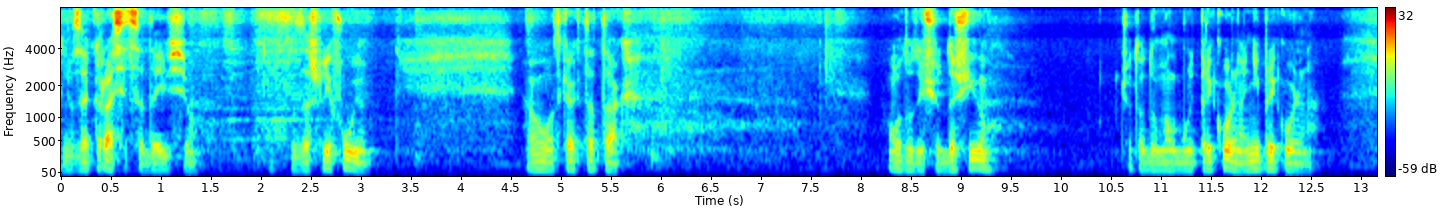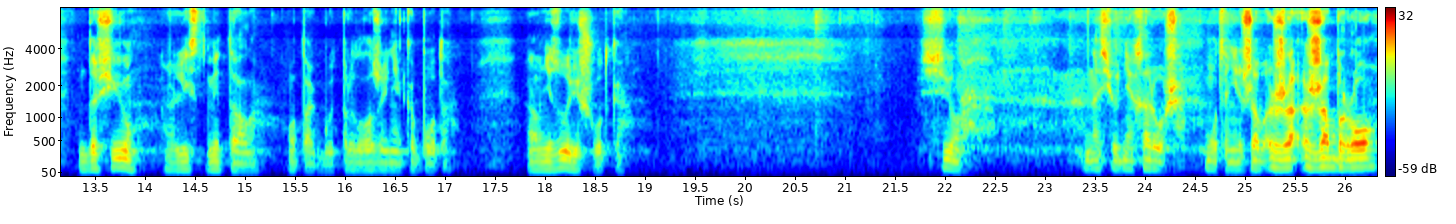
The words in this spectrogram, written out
Закрасится, да и все. Зашлифую. Вот, как-то так. Вот тут еще дошью. Что-то думал, будет прикольно. Не прикольно. Дошью лист металла. Вот так будет продолжение капота. А внизу решетка. Все. На сегодня хорош. Вот они, жаб, жабро.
